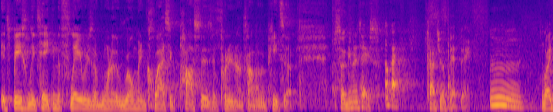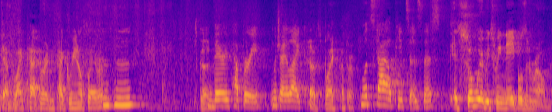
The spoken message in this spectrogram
It's basically taking the flavors of one of the Roman classic pastas and putting it on top of a pizza. So give it a taste. Okay. Cacio pepe. Mmm. You like that black pepper and pecorino flavor? Mm-hmm. Good. Very peppery, which I like. Yeah, it's black pepper. What style pizza is this? It's somewhere between Naples and Rome.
